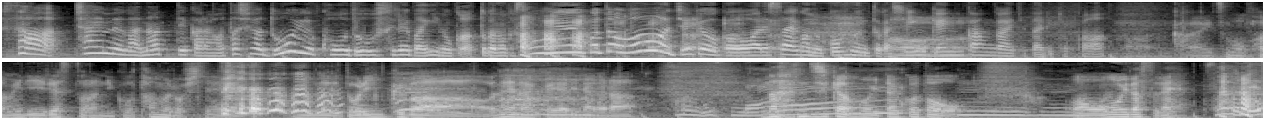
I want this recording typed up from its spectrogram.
さあチャイムが鳴ってから私はどういう行動をすればいいのかとかなんかそういうことを授業が終わる最後の5分とか真剣に考えてたりとか。かいつもファミリーレストランにこうたむろして みんなでドリンクバーをねなんかやりながらそうですね。何時間もいたことを思い出すね。そうです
